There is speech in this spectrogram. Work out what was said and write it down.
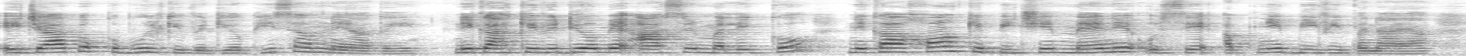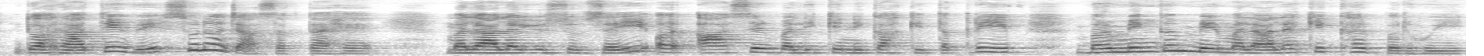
एजाब और कबूल की वीडियो भी सामने आ गई। निकाह की वीडियो में आसिर मलिक को निकाह खौ के पीछे मैंने उसे अपनी बीवी बनाया, दोहराते हुए सुना जा सकता है। मलाला यूसुफजई और आसिर मलिक के निकाह की तकरीब बर्मिंगम में मलाला के घर पर हुई।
